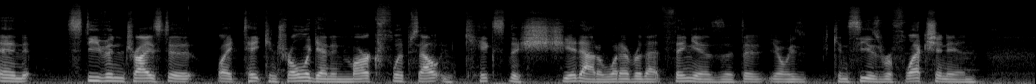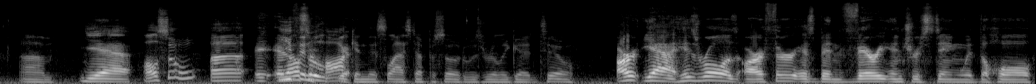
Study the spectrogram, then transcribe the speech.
and Steven tries to like take control again and Mark flips out and kicks the shit out of whatever that thing is that the you know he can see his reflection in. Um, Yeah. also, uh, It- it Ethan also- Hawke yeah. in this last episode was really good too. Art, yeah, his role as Arthur has been very interesting with the whole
